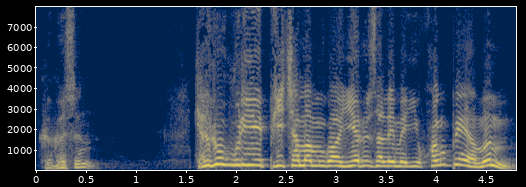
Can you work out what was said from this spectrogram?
그것은 결국 우리의 비참함과 예루살렘의 이 황폐함은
